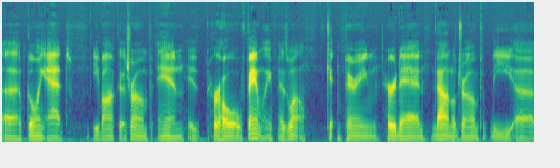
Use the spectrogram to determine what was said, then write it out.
uh, going at Ivanka Trump and his, her whole family as well. Comparing her dad, Donald Trump, the uh,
